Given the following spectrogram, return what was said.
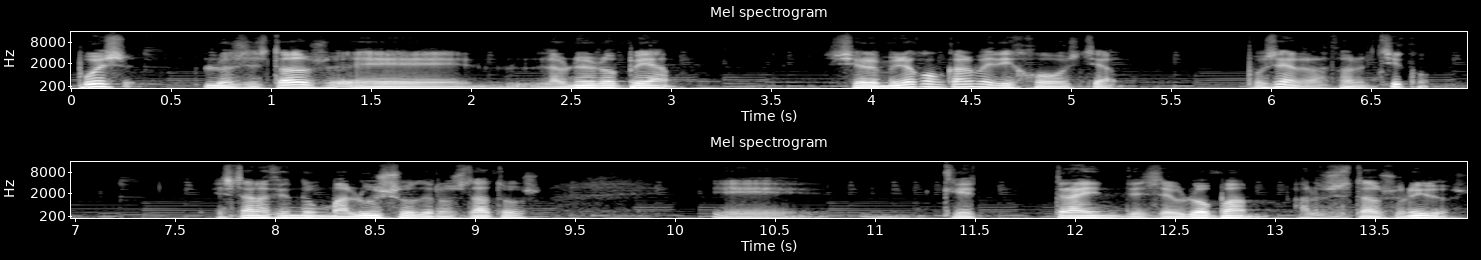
pues los Estados, eh, la Unión Europea, se lo miró con calma y dijo, hostia, pues tiene razón el chico. Están haciendo un mal uso de los datos eh, que traen desde Europa a los Estados Unidos.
